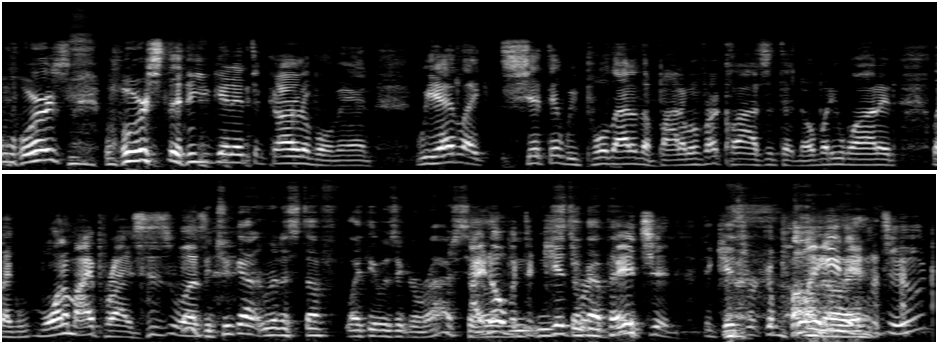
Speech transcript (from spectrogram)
worse, worse than you get at the carnival, man. We had like shit that we pulled out of the bottom of our closet that nobody wanted. Like one of my prizes was. but you got rid of stuff like it was a garage sale. I know, but You- the you kids were bitching. The kids were complaining, oh, yeah. dude.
